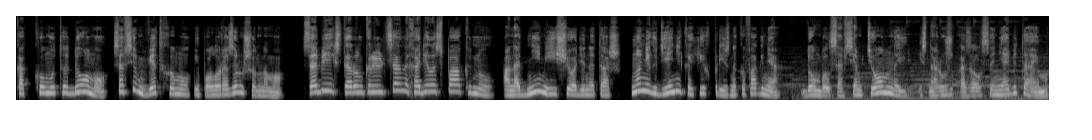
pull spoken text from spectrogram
какому-то дому, совсем ветхому и полуразрушенному. С обеих сторон крыльца находилось по окну, а над ними еще один этаж, но нигде никаких признаков огня. Дом был совсем темный и снаружи казался необитаемым.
